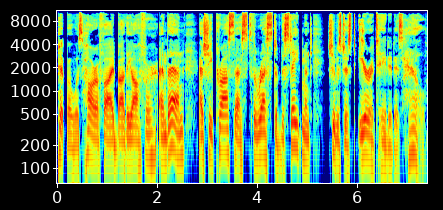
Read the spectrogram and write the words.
Pippa was horrified by the offer, and then, as she processed the rest of the statement, she was just irritated as hell.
